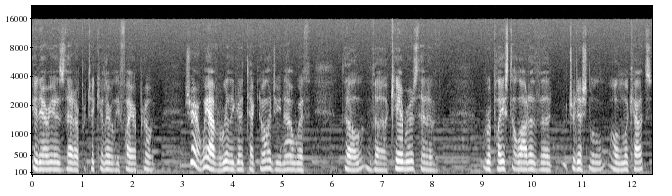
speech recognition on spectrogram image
in areas that are particularly fire prone. Sure, we have really good technology now with the, the cameras that have replaced a lot of the traditional uh, lookouts,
